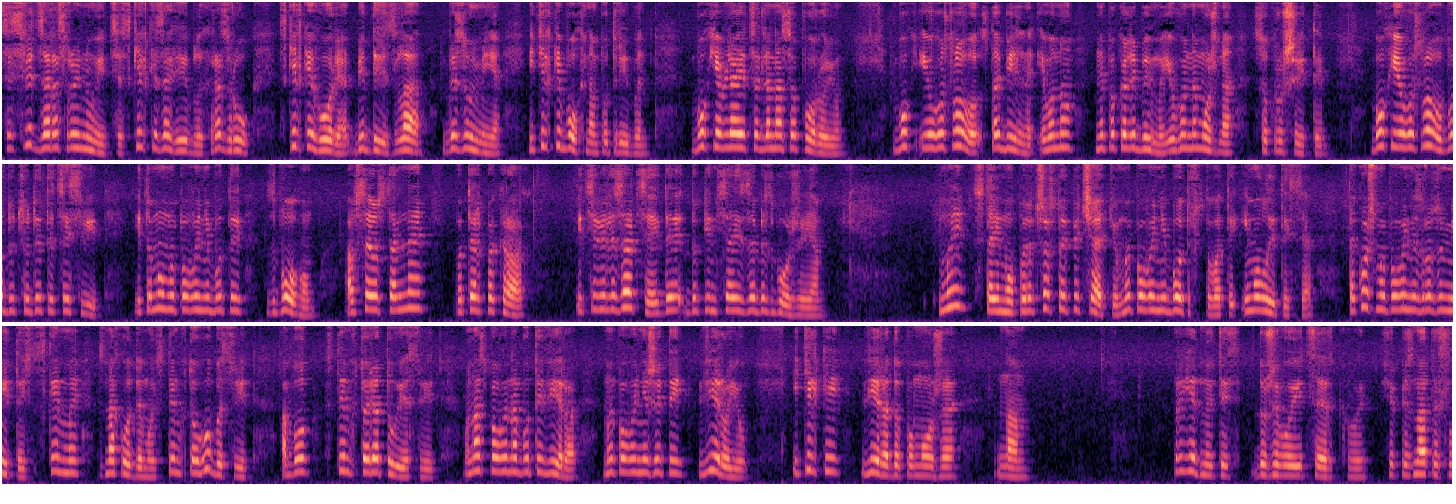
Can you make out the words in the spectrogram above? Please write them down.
Цей світ зараз руйнується, скільки загиблих, розрух, скільки горя, біди, зла, безумія. І тільки Бог нам потрібен. Бог являється для нас опорою. Бог і Його Слово стабільне, і воно непоколебиме, його не можна сокрушити. Бог і Його Слово будуть судити цей світ, і тому ми повинні бути з Богом, а все остальне потерпе крах. І цивілізація йде до кінця із-за безбожія. Ми стоїмо перед шостою печаттю, ми повинні бодрствувати і молитися. Також ми повинні зрозуміти, з ким ми знаходимося, з тим, хто губить світ, або з тим, хто рятує світ. У нас повинна бути віра. Ми повинні жити вірою, і тільки віра допоможе нам. Приєднуйтесь до живої церкви, щоб пізнати слово.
